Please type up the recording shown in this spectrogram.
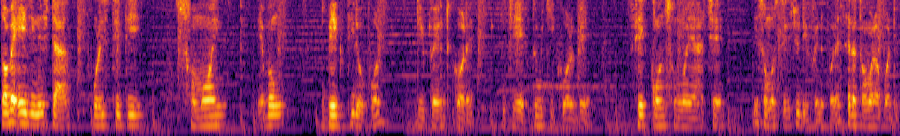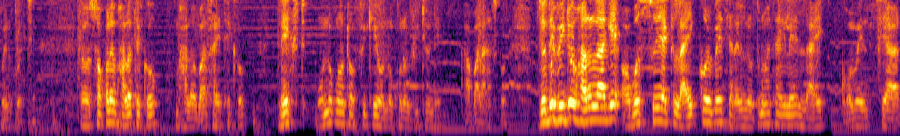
তবে এই জিনিসটা পরিস্থিতি, সময় এবং ব্যক্তির ওপর ডিপেন্ড করে যে তুমি কি করবে, সে কোন সময়ে আছে, এই সমস্ত কিছু ডিপেন্ড করে, সেটা তোমার ওপর ডিপেন্ড করছে। তো সকলে ভালো থেকো ভালোবাসায় থেকো। নেক্সট অন্য কোনো টপিকে অন্য কোনো ভিডিও নিয়ে আবার আসব। যদি ভিডিও ভালো লাগে, অবশ্যই একটা লাইক করবে চ্যানেল নতুন হয়ে থাকলে লাইক কমেন্ট শেয়ার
